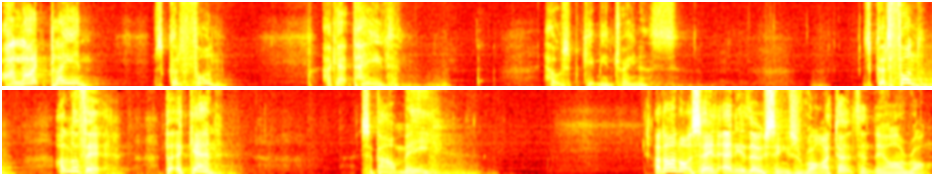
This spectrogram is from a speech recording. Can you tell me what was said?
I like playing. It's good fun. I get paid. Helps keep me in trainers. It's good fun. I love it. But again, it's about me. And I'm not saying any of those things are wrong. I don't think they are wrong.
